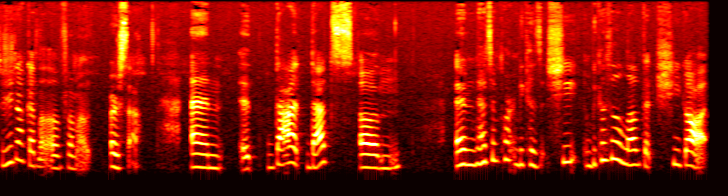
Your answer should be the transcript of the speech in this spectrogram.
So she did not get love from uh, Ursa, and it, that that's um, and that's important because she because of the love that she got,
